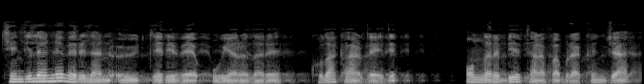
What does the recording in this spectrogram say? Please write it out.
Kendilerine verilen öğütleri ve uyarıları kulak ardı edip, onları bir tarafa bırakınca,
